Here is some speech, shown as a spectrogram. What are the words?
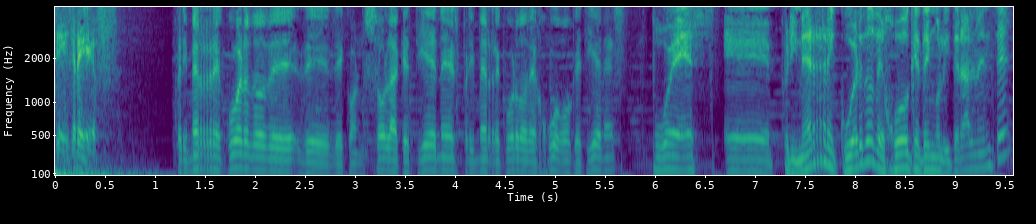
De Gref. Primer recuerdo de, de- de consola que tienes, primer recuerdo de juego que tienes. Pues eh, primer recuerdo de juego que tengo literalmente,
